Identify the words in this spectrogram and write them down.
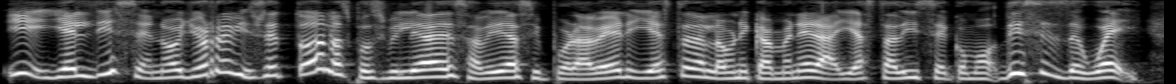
Y, él dice, ¿no? Yo revisé todas las posibilidades habidas y por haber y esta era la única manera. Y hasta dice como, this is the way.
